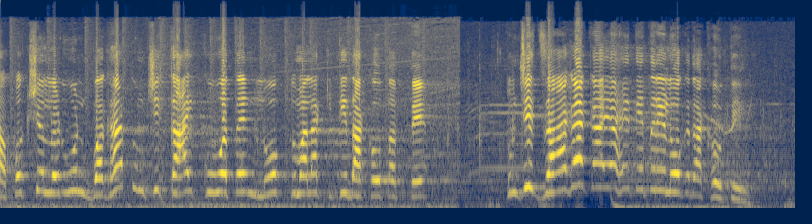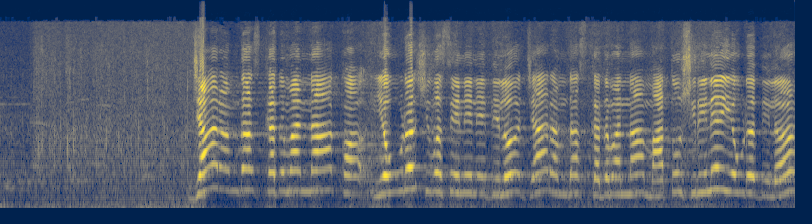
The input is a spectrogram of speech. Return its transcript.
अपक्ष लढवून बघा तुमची काय कुवत आहे लोक तुम्हाला किती दाखवतात ते. तुमची जागा काय आहे ते तरी लोक दाखवतील. ज्या रामदास कदमांना कॉ- एवढं शिवसेनेने दिलं ज्या रामदास कदमांना मातोश्रीने एवढं दिलं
